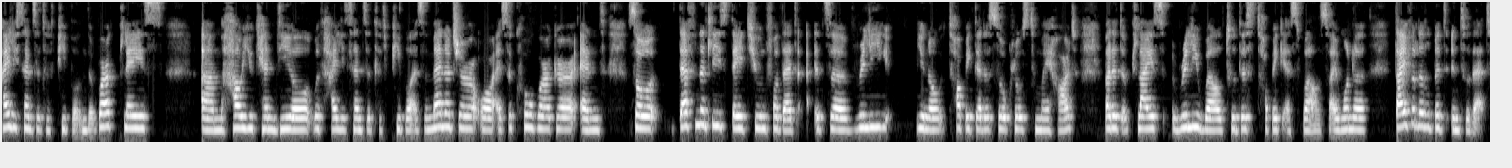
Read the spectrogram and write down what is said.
highly sensitive people in the workplace um, how you can deal with highly sensitive people as a manager or as a coworker. And so definitely stay tuned for that. It's a really you know topic that is so close to my heart but it applies really well to this topic as well so i want to dive a little bit into that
